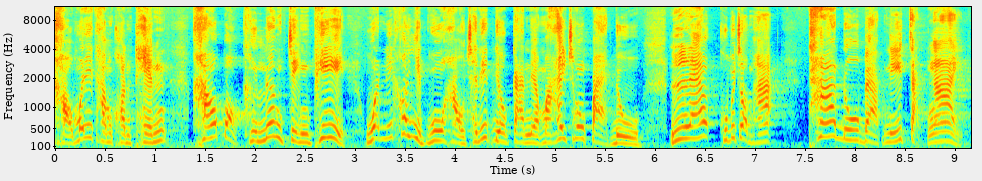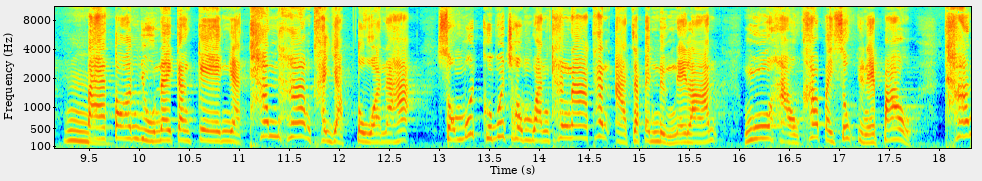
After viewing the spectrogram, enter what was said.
เขาไม่ได้ทำคอนเทนต์ เขาบอกคือเรื่องจริงพี่ วันนี้เขาหยิบงูเห่าชนิดเดียวกันเนี่ยมาให้ช่อง 8 ดู แล้วคุณผู้ชมฮะ ถ้าดูแบบนี้จับง่าย แต่ตอนอยู่ในกางเกงเนี่ยท่านห้ามขยับตัวนะฮะ สมมุติคุณผู้ชมวันข้างหน้าท่านอาจจะเป็นหนึ่งในล้าน งูเห่าเข้าไปซุกอยู่ในเป้า ท่าน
